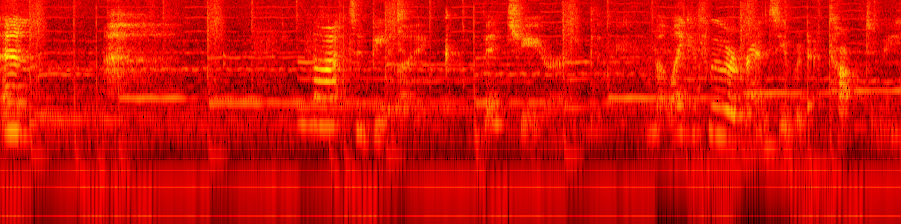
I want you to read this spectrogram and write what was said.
And not to be like bitchy or anything, but like if we were friends, you would talk to me.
